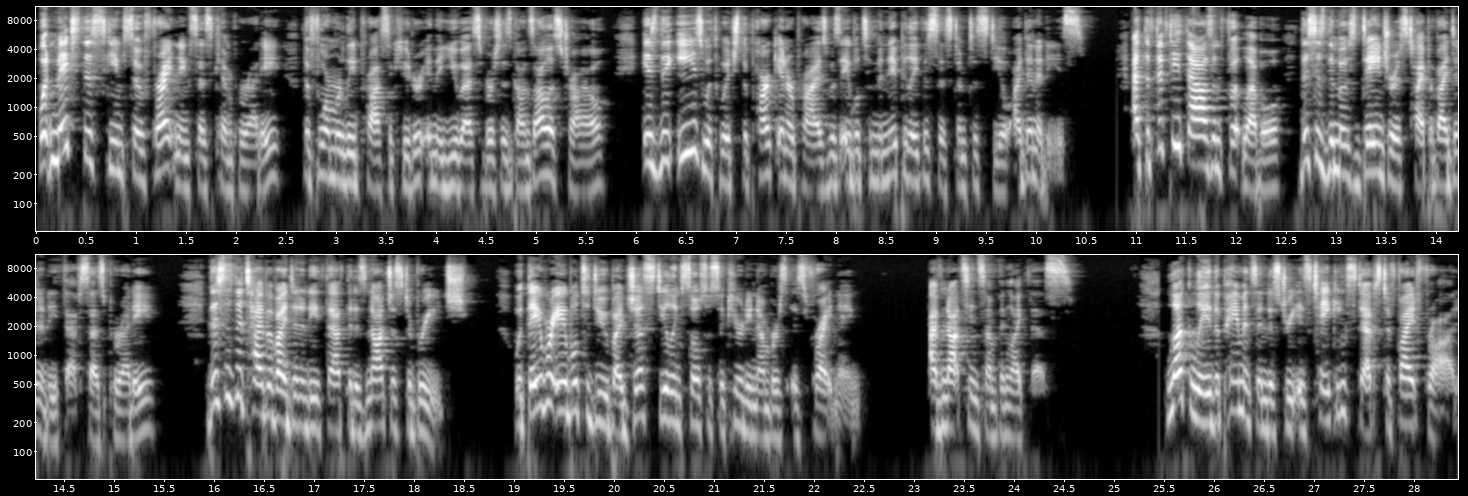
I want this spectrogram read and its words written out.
What makes this scheme so frightening, says Kim Peretti, the former lead prosecutor in the U.S. versus Gonzalez trial, is the ease with which the Park Enterprise was able to manipulate the system to steal identities. At the 50,000 foot level, this is the most dangerous type of identity theft, says Peretti. This is the type of identity theft that is not just a breach. What they were able to do by just stealing social security numbers is frightening. I've not seen something like this. Luckily, the payments industry is taking steps to fight fraud.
